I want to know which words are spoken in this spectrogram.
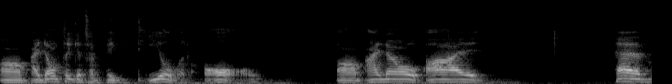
Um, I don't think it's a big deal at all. Um, I know I have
